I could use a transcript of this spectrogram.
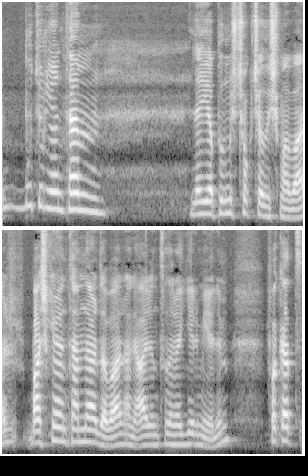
Bu tür yöntemle yapılmış çok çalışma var. Başka yöntemler de var. Hani ayrıntılara girmeyelim. Fakat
